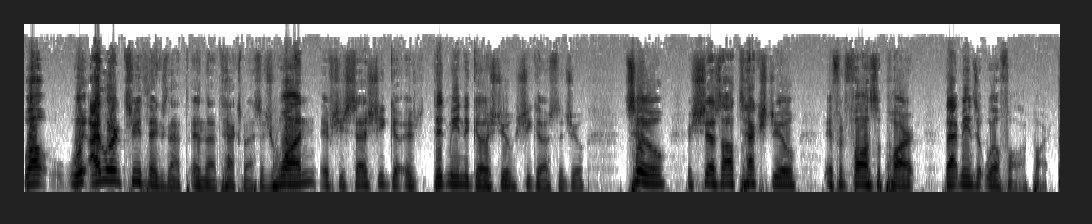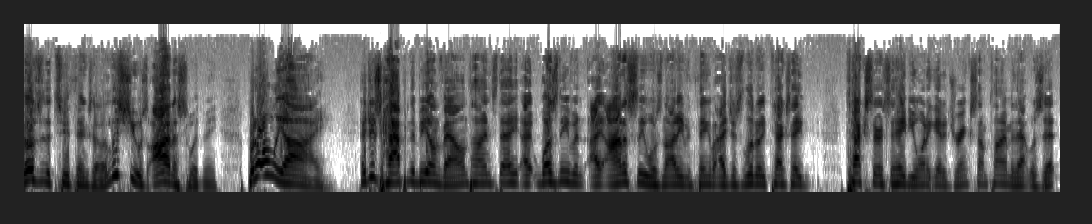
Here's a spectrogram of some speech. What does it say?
Well, we, I learned two things in that, in that text message. One, if she says she go, if, didn't mean to ghost you, she ghosted you. Two, if she says I'll text you if it falls apart, that means it will fall apart. Those are the two things. That, at least she was honest with me, but only I. It just happened to be on Valentine's Day. I wasn't even. I honestly was not even thinking. about I just literally texted, hey, text her and say, hey, do you want to get a drink sometime? And that was it.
